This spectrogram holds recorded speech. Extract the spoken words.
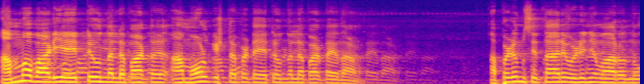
അമ്മ പാടിയ ഏറ്റവും നല്ല പാട്ട് ആ മോൾക്ക് ഇഷ്ടപ്പെട്ട ഏറ്റവും നല്ല പാട്ട് ഏതാണ്? അപ്പോഴും സിത്താര ഒഴിഞ്ഞു മാറുന്നു.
